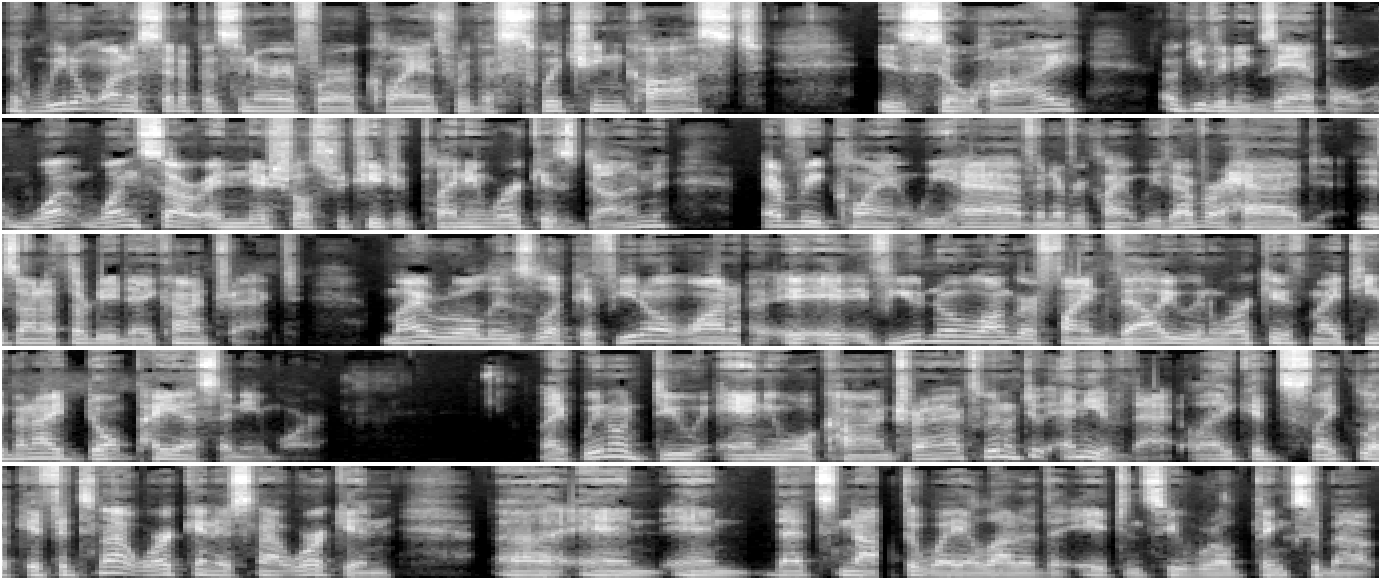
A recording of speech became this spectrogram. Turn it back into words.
Like we don't want to set up a scenario for our clients where the switching cost is so high. I'll give you an example. Once our initial strategic planning work is done, every client we have and every client we've ever had is on a 30 day contract. My rule is look, if you don't want to, if you no longer find value in working with my team and I, don't pay us anymore. Like we don't do annual contracts. We don't do any of that. Like it's like, look, if it's not working, it's not working. Uh, and, and that's not the way a lot of the agency world thinks about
